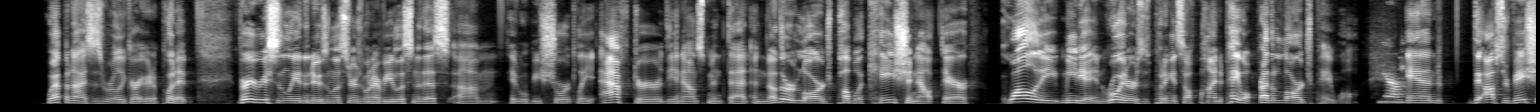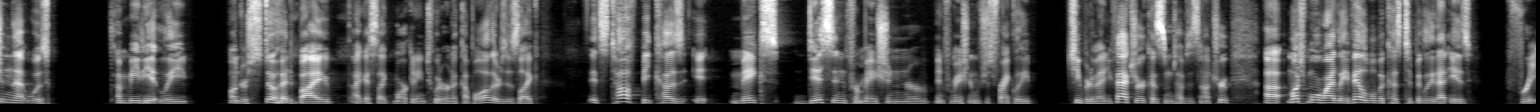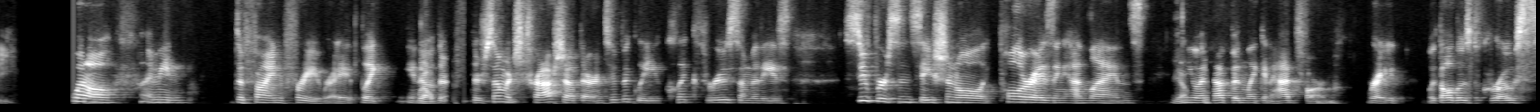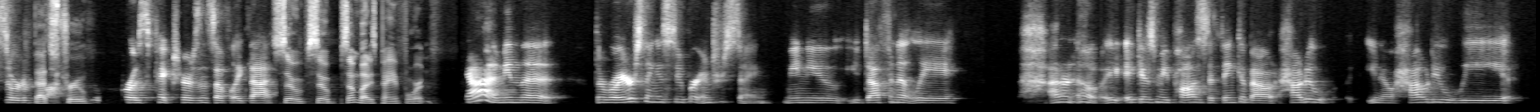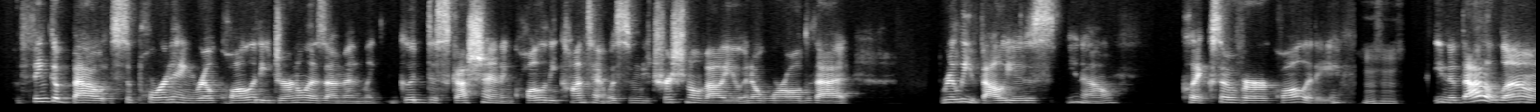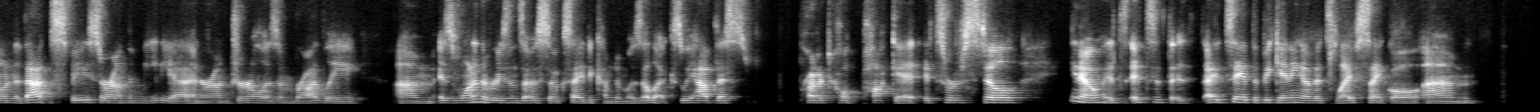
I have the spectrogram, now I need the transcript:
weaponized is a really great way to put it. Very recently in the news, and listeners, whenever you listen to this, um, it will be shortly after the announcement that another large publication out there, quality media in Reuters, is putting itself behind a paywall, rather large paywall. Yeah. And the observation that was immediately understood by, I guess, like marketing Twitter and a couple others is like, it's tough because it makes disinformation or information which is frankly cheaper to manufacture because sometimes it's not true, uh, much more widely available because typically that is free. Well, I mean, define free, right? Like, you know, well, there, there's so much trash out there, and typically you click through some of these super sensational, like polarizing headlines yep. and you end up in like an ad farm, right? With all those gross sort of that's true gross pictures and stuff like that. So so somebody's paying for it. Yeah, I mean the the Reuters thing is super interesting. I mean, you you definitely, I don't know, it, it gives me pause to think about how do you know how do we think about supporting real quality journalism and like good discussion and quality content with some nutritional value in a world that really values you know clicks over quality mm-hmm. you know that alone that space around the media and around journalism broadly um, is one of the reasons i was so excited to come to mozilla because we have this product called pocket it's sort of still you know it's it's the, i'd say at the beginning of its life cycle um,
